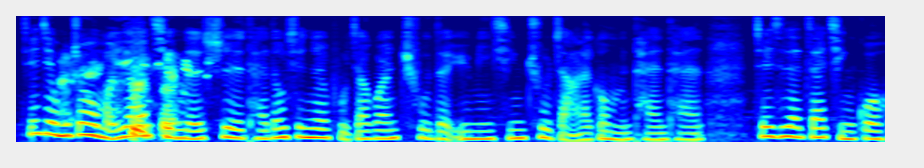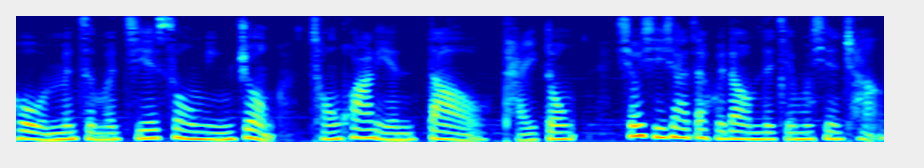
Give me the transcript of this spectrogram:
今天节目中，我们邀请的是台东县政府交管处的于明兴处长来跟我们谈谈，这次在灾情过后，我们怎么接送民众。从花莲到台东，休息一下，再回到我们的节目现场。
